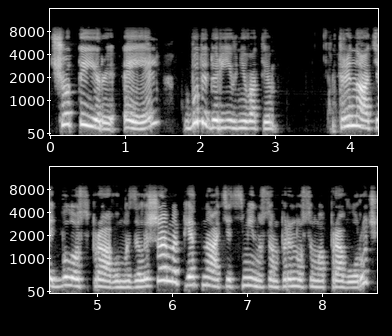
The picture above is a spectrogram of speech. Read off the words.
4L буде дорівнювати 13 було справу, ми залишаємо, 15 з мінусом переносимо праворуч,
